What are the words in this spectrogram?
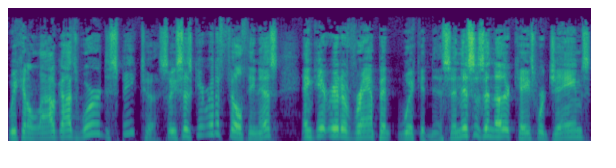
we can allow God's word to speak to us. So he says get rid of filthiness and get rid of rampant wickedness. And this is another case where James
